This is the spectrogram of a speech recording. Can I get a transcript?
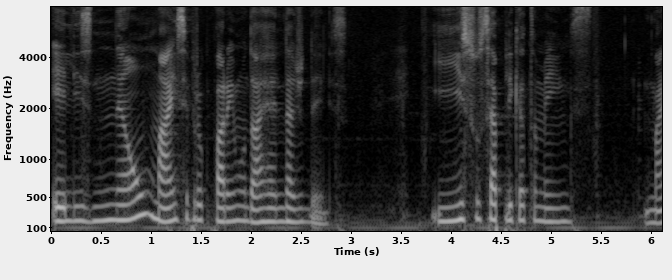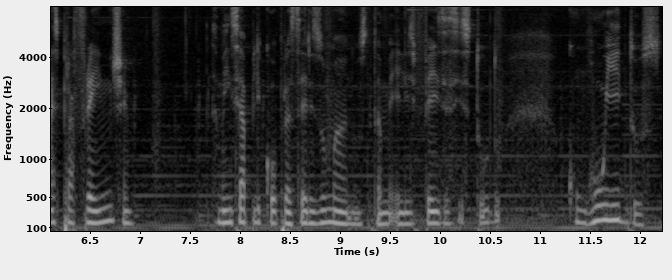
eles não mais se preocuparam em mudar a realidade deles. E isso se aplica também mais para frente, também se aplicou para seres humanos. Ele fez esse estudo com ruídos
